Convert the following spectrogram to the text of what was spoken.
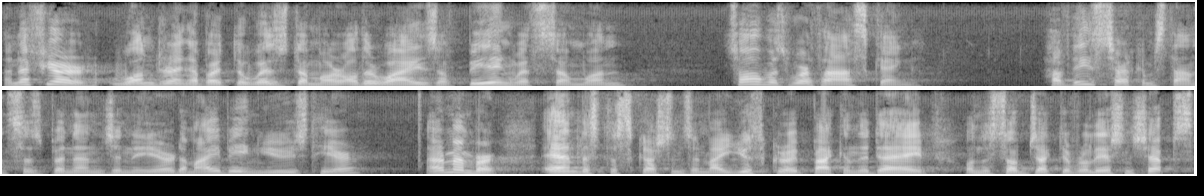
And if you're wondering about the wisdom or otherwise of being with someone, it's always worth asking Have these circumstances been engineered? Am I being used here? I remember endless discussions in my youth group back in the day on the subject of relationships.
